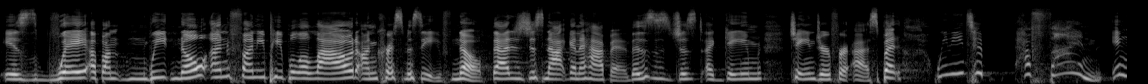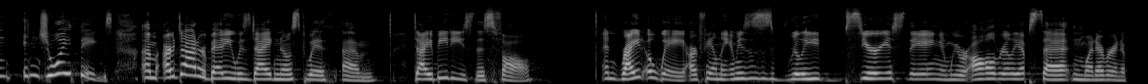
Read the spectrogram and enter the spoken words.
is way up on we no unfunny people allowed on Christmas Eve. No, that is just not going to happen. This is just a game changer for us. But we need to have fun, in, enjoy things. Um, our daughter Betty was diagnosed with um, diabetes this fall. And right away, our family, I mean, this is a really serious thing, and we were all really upset and whatever. And the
